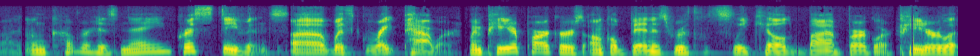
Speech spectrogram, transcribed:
I uncover his name, Chris Stevens, uh, with great power. When Peter Parker's uncle Ben is ruthlessly killed by a burglar, Peter let,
